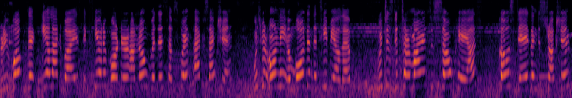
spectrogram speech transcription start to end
revoke the ill-advised executive order along with the subsequent act sanction, which will only embolden the TPLF, which is determined to sow chaos, cause death and destruction,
